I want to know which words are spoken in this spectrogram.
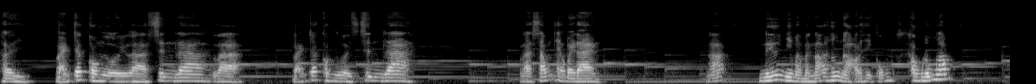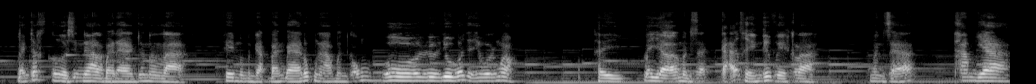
thì bản chất con người là sinh ra là bản chất con người sinh ra là sống theo bài đàn. Đó nếu như mà mình nói hướng nội thì cũng không đúng lắm. Bản chất con người sinh ra là bài đàn cho nên là khi mà mình gặp bạn bè lúc nào mình cũng vui vui quá trời vui đúng không? Thì bây giờ mình sẽ cải thiện cái việc là mình sẽ tham gia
